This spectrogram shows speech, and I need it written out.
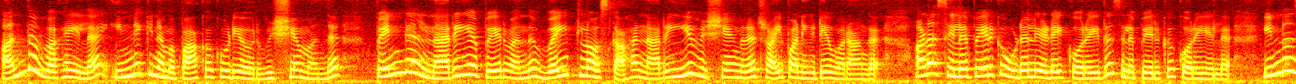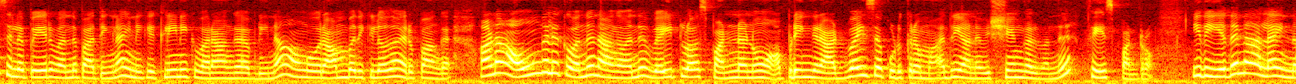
அந்த வகையில் இன்னைக்கு நம்ம பார்க்கக்கூடிய ஒரு விஷயம் வந்து பெண்கள் நிறைய பேர் வந்து வெயிட் லாஸ்க்காக நிறைய விஷயங்களை ட்ரை பண்ணிக்கிட்டே வராங்க. ஆனால் சில பேருக்கு உடல் எடை குறையுது சில பேருக்கு குறையலை. இன்னும் சில பேர் வந்து பார்த்திங்கன்னா இன்றைக்கி கிளினிக் வராங்க அப்படின்னா அவங்க ஒரு ஐம்பது கிலோ தான் இருப்பாங்க. ஆனால் அவங்களுக்கு வந்து நாங்கள் வந்து வெயிட் லாஸ் பண்ணணும் அப்படிங்கிற அட்வைஸை கொடுக்குற மாதிரியான விஷயங்கள் வந்து ஃபேஸ் பண்ணுறோம் இது எதனால் இந்த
